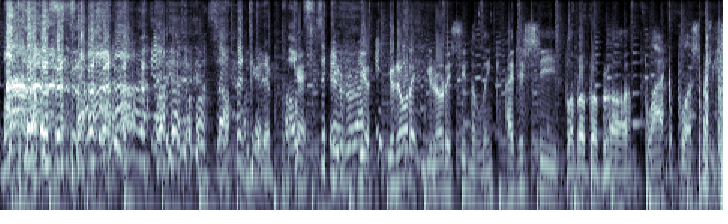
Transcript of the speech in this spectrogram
Someone Okay, didn't okay. post You, it, right? you, you know what? I, you know what I see in the link? I just see blah blah blah blah black plus people.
